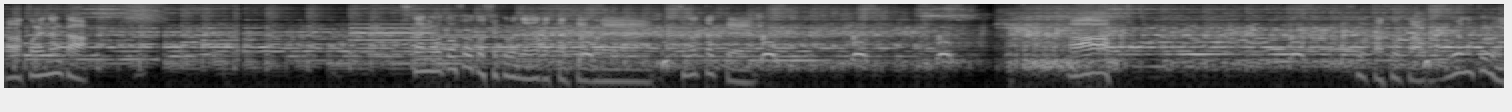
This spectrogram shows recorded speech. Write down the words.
ああ、これなんか。下に落とそうとしてくるんじゃなかったっけこれ。違ったっけ？ああ。そうか、そうか。上に来るんや。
